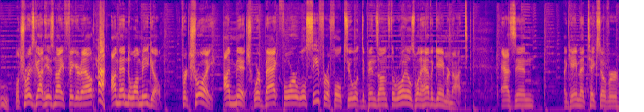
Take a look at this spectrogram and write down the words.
Ooh, Well, Troy's got his night figured out. I'm heading to Wamego. For Troy, I'm Mitch. We're back for, we'll see for a full two. It depends on if the Royals want to have a game or not. As in, a game that takes over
